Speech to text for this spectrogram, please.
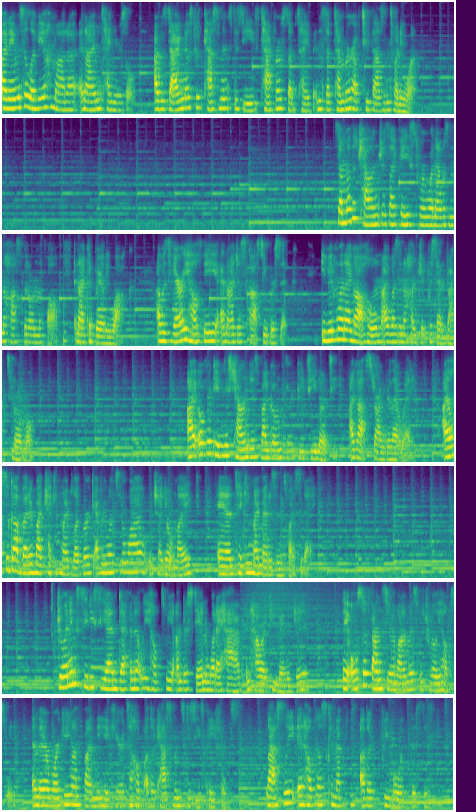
My name is Olivia Hamada, and I am 10 years old. I was diagnosed with Castleman's disease, Tafro subtype, in September of 2021. Some of the challenges I faced were when I was in the hospital in the fall and I could barely walk. I was very healthy and I just got super sick. Even when I got home, I wasn't 100% back to normal. I overcame these challenges by going through PT and OT. I got stronger that way. I also got better by checking my blood work every once in a while, which I don't like, and taking my medicine twice a day. Joining CDCN definitely helped me understand what I have and how I can manage it. They also found sirolimus, which really helps me, and they are working on finding a cure to help other Castleman's disease patients. Lastly, it helps us connect with other people with this disease.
